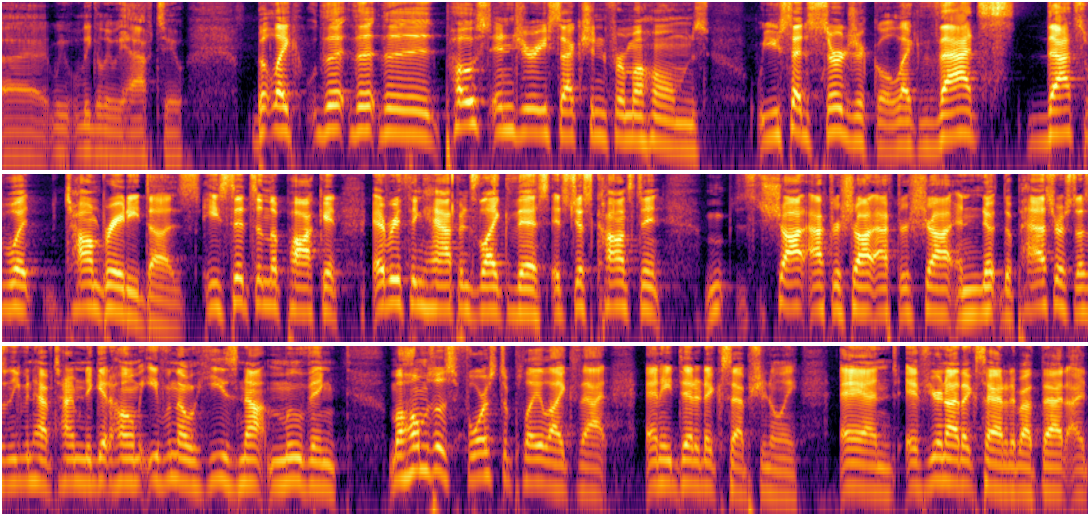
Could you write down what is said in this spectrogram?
uh, we, legally we have to. But like the the the post injury section for Mahomes, you said surgical. Like that's that's what Tom Brady does. He sits in the pocket. Everything happens like this. It's just constant shot after shot after shot, and no, the pass rush doesn't even have time to get home, even though he's not moving. Mahomes was forced to play like that, and he did it exceptionally. And if you're not excited about that, I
